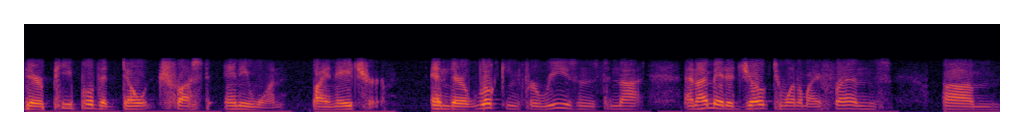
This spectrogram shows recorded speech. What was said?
they're people that don't trust anyone by nature, and they're looking for reasons to not. And I made a joke to one of my friends, um,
